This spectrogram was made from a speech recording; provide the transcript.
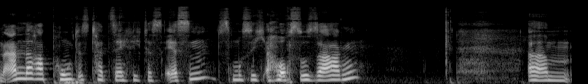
Ein anderer Punkt ist tatsächlich das Essen. Das muss ich auch so sagen. Ähm,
